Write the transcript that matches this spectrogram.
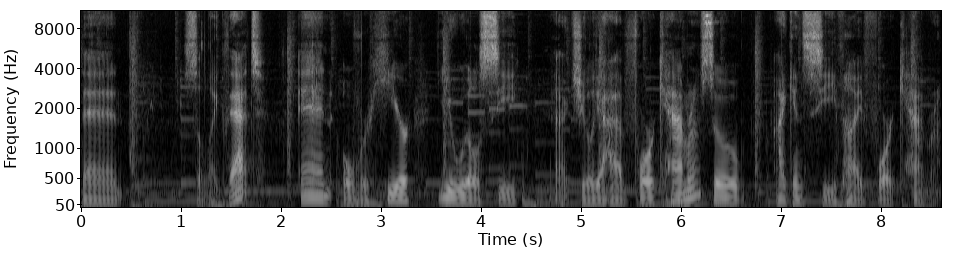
Then select that and over here you will see actually I have four cameras so I can see my four camera.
